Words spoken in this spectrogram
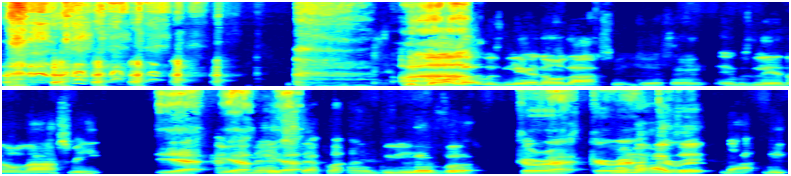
The uh, it was laid on last week, Jason. It was laid on last week. Yeah, and yeah, man yeah. step up and deliver. Correct, correct. Rumor has correct. it that the,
